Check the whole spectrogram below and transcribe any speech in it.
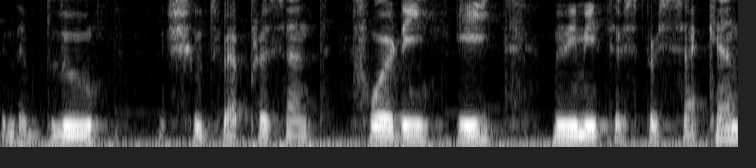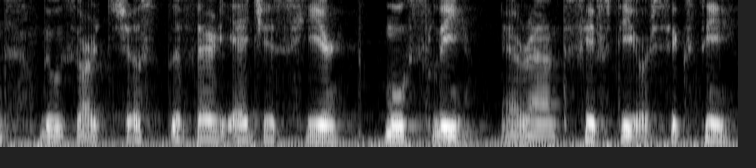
The blue should represent 48 millimeters per second. Those are just the very edges here mostly around 50 or 60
